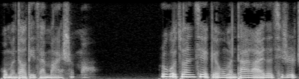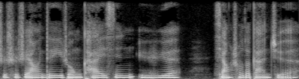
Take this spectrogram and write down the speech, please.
我们到底在买什么？如果钻戒给我们带来的其实只是这样的一种开心、愉悦、享受的感觉，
